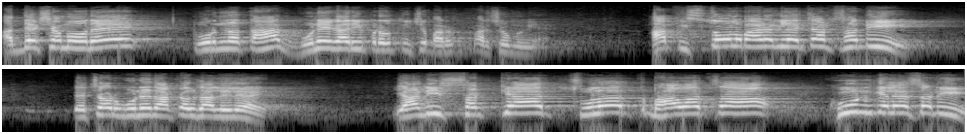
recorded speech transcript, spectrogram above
अध्यक्ष महोदय पूर्णतः गुन्हेगारी प्रवृत्तीची पार्श्वभूमी आहे. हा पिस्तोल बाळगल्याच्यासाठी त्याच्यावर गुन्हे दाखल झालेले आहे यांनी सख्या चुलत भावाचा खून केल्यासाठी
